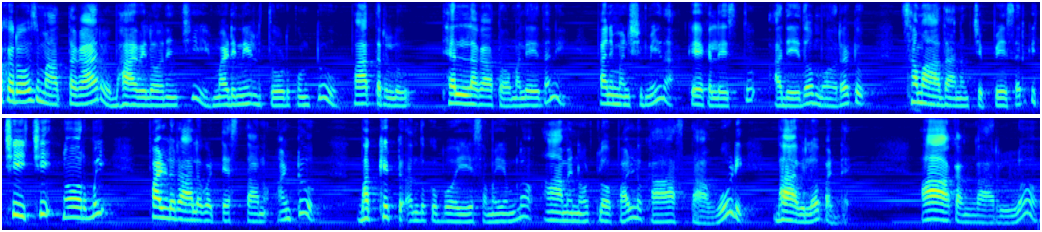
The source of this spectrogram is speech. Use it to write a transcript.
ఒకరోజు మా అత్తగారు బావిలో నుంచి మడినీళ్ళు తోడుకుంటూ పాత్రలు తెల్లగా తోమలేదని పని మనిషి మీద కేకలేస్తూ అదేదో మొరటు సమాధానం చెప్పేసరికి చీ చీ నోర్బై పళ్ళు రాలగొట్టేస్తాను అంటూ బకెట్ అందుకుపోయే సమయంలో ఆమె నోట్లో పళ్ళు కాస్త ఊడి బావిలో పడ్డాయి. ఆ కంగారుల్లో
